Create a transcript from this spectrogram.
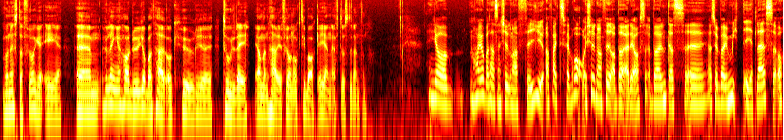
Vår nästa fråga är, ehm, hur länge har du jobbat här och hur eh, tog du dig ja, men härifrån och tillbaka igen efter studenten? Jag har jobbat här sedan 2004, faktiskt februari 2004 började jag, så jag började inte ens, eh, alltså jag började mitt i ett läsår.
